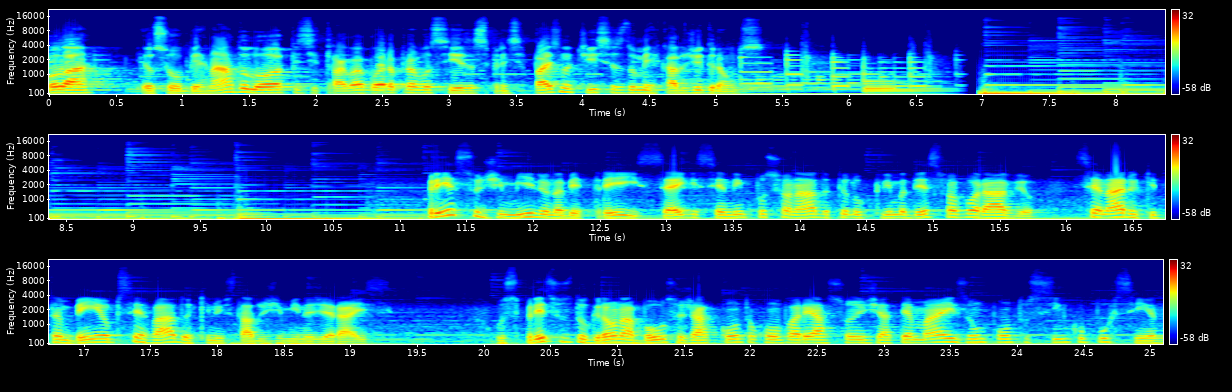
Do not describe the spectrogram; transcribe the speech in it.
Olá, eu sou o Bernardo Lopes e trago agora para vocês as principais notícias do mercado de grãos. Preço de milho na B3 segue sendo impulsionado pelo clima desfavorável, cenário que também é observado aqui no estado de Minas Gerais. Os preços do grão na bolsa já contam com variações de até mais 1,5%.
